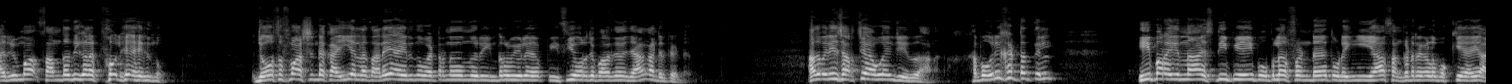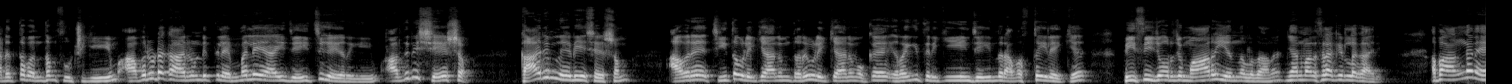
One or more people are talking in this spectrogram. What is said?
അരുമ സന്തതികളെ പോലെയായിരുന്നു ജോസഫ് മാഷിന്റെ കൈയല്ല തലയായിരുന്നു വെട്ടണതെന്നൊരു ഇന്റർവ്യൂവിൽ പി സി ജോർജ് പറഞ്ഞത് ഞാൻ കണ്ടിട്ടുണ്ട്. അത് വലിയ ചർച്ചയാവുകയും ചെയ്തതാണ്. അപ്പോൾ ഒരു ഘട്ടത്തിൽ ഈ പറയുന്ന S D P I popular front തുടങ്ങിയ സംഘടനകളുമൊക്കെയായി അടുത്ത ബന്ധം സൂക്ഷിക്കുകയും അവരുടെ കാരുണ്യത്തിൽ എം എൽ എ ആയി ജയിച്ചു കയറുകയും അതിനുശേഷം കാര്യം നേടിയ ശേഷം അവരെ ചീത്ത വിളിക്കാനും തെറി വിളിക്കാനും ഒക്കെ ഇറങ്ങിത്തിരിക്കുകയും ചെയ്യുന്നൊരവസ്ഥയിലേക്ക് പി സി ജോർജ് മാറി എന്നുള്ളതാണ് ഞാൻ മനസ്സിലാക്കിയിട്ടുള്ള കാര്യം. അപ്പോൾ അങ്ങനെ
